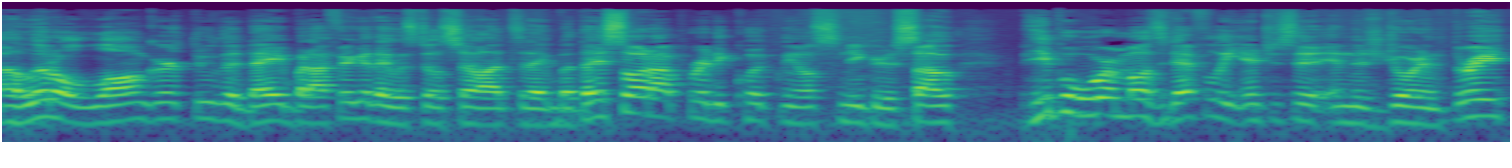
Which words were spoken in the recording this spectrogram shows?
a little longer through the day, but I figured they would still sell out today. But they sold out pretty quickly on sneakers, so people were most definitely interested in this Jordan 3.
